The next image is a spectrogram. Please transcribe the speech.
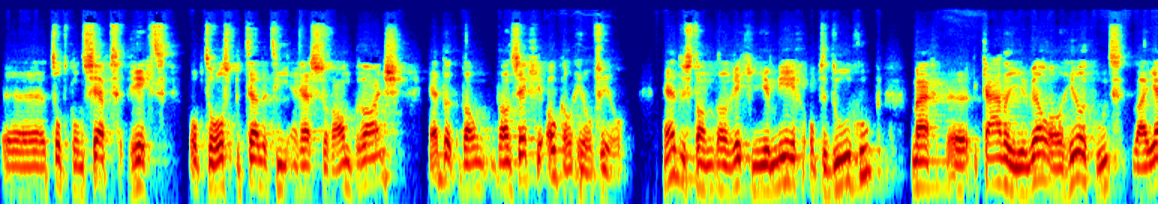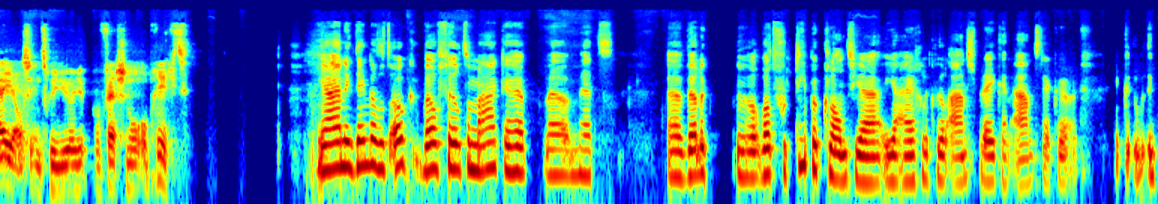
uh, tot concept richt op de hospitality en restaurantbranche, dat, dan, dan zeg je ook al heel veel dus dan, dan richt je je meer op de doelgroep, maar uh, kader je wel al heel goed waar jij als interieurprofessional op richt. Ja, en ik denk dat het ook wel veel te maken heeft uh, met uh, welk, wat voor type klant je, je eigenlijk wil aanspreken en aantrekken. Ik, ik,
